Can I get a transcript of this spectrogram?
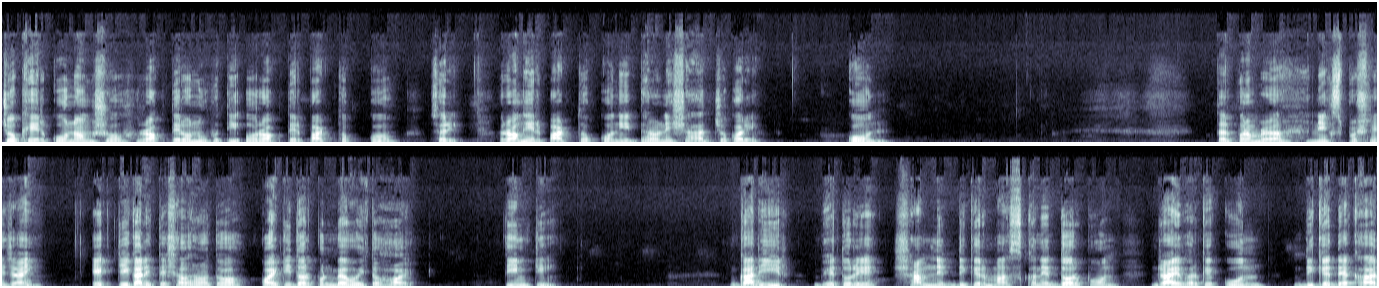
চোখের কোন অংশ রক্তের অনুভূতি ও রক্তের পার্থক্য সরি রঙের পার্থক্য নির্ধারণে সাহায্য করে? কোন? তারপর আমরা নেক্সট প্রশ্নে যাই। একটি গাড়িতে সাধারণত কয়টি দর্পণ ব্যবহৃত হয়? তিনটি। গাড়ির ভেতরে সামনের দিকের মাঝখানের দর্পণ ড্রাইভারকে কোন দিকে দেখার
